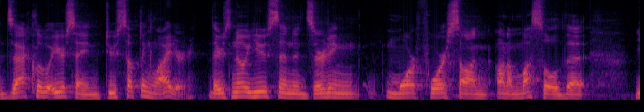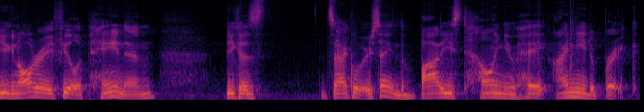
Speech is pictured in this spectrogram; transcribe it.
exactly what you're saying. Do something lighter. There's no use in exerting more force on, on a muscle that you can already feel a pain in because exactly what you're saying. The body's telling you, hey, I need a break.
